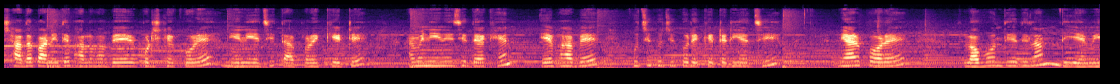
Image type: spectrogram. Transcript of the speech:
সাদা পানিতে ভালোভাবে পরিষ্কার করে নিয়ে নিয়েছি, তারপরে কেটে আমি নিয়ে নিয়েছি, দেখেন, এভাবে কুচি কুচি করে কেটে নিয়েছি। নেওয়ার পরে লবণ দিয়ে দিলাম, দিয়ে আমি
